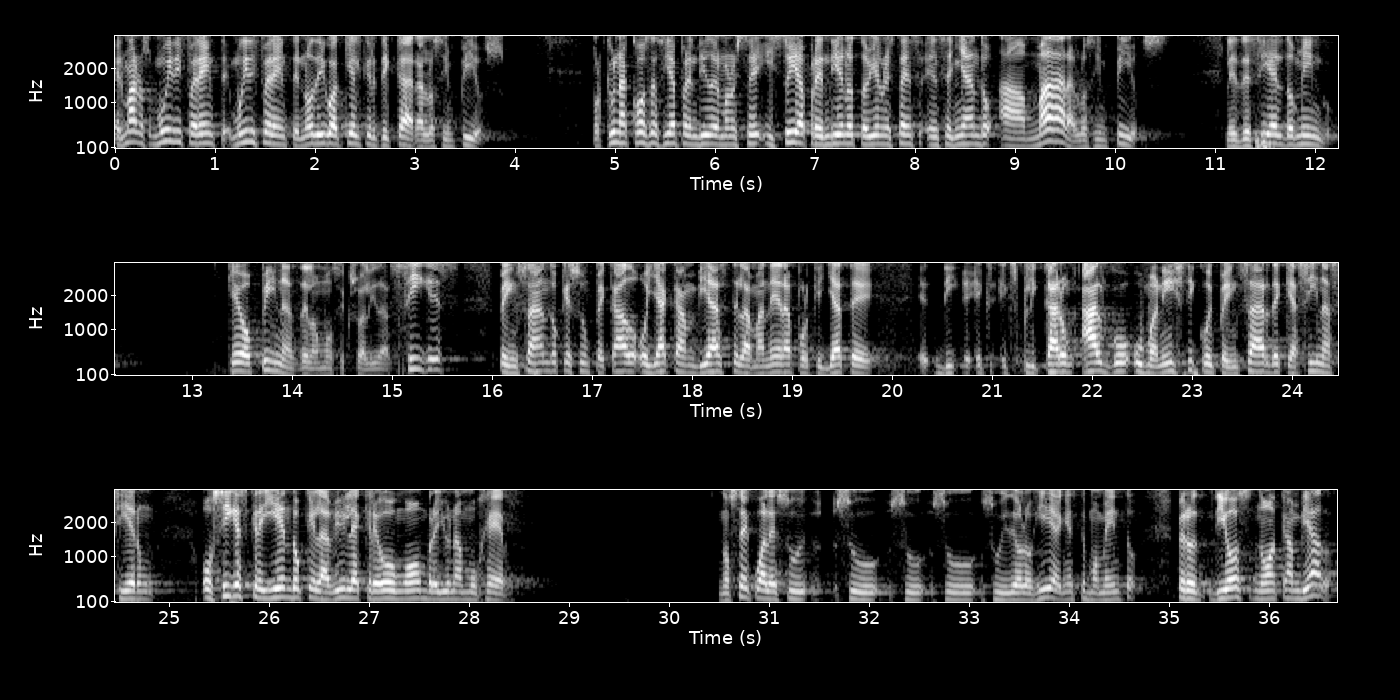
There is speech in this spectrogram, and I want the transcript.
Hermanos, muy diferente, muy diferente. No digo aquí el criticar a los impíos. Porque una cosa sí he aprendido, hermano, estoy, y estoy aprendiendo, todavía me está enseñando a amar a los impíos. Les decía el domingo, ¿qué opinas de la homosexualidad? ¿Sigues pensando que es un pecado o ya cambiaste la manera porque ya te eh, explicaron algo humanístico y pensar de que así nacieron? ¿O sigues creyendo que la Biblia creó un hombre y una mujer? No sé cuál es su, su, ideología en este momento, pero Dios no ha cambiado.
